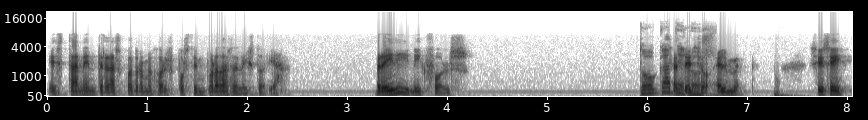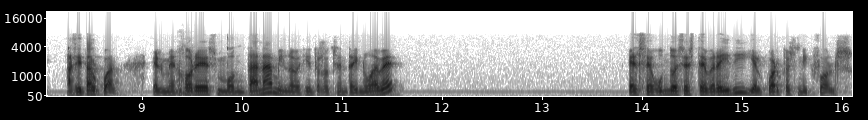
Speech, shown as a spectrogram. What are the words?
están entre las cuatro mejores postemporadas de la historia. Brady y Nick Foles. Tócate. de hecho, el, sí, sí, así tal cual. El mejor es Montana, 1989. El segundo es este Brady y el cuarto es Nick Foles.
